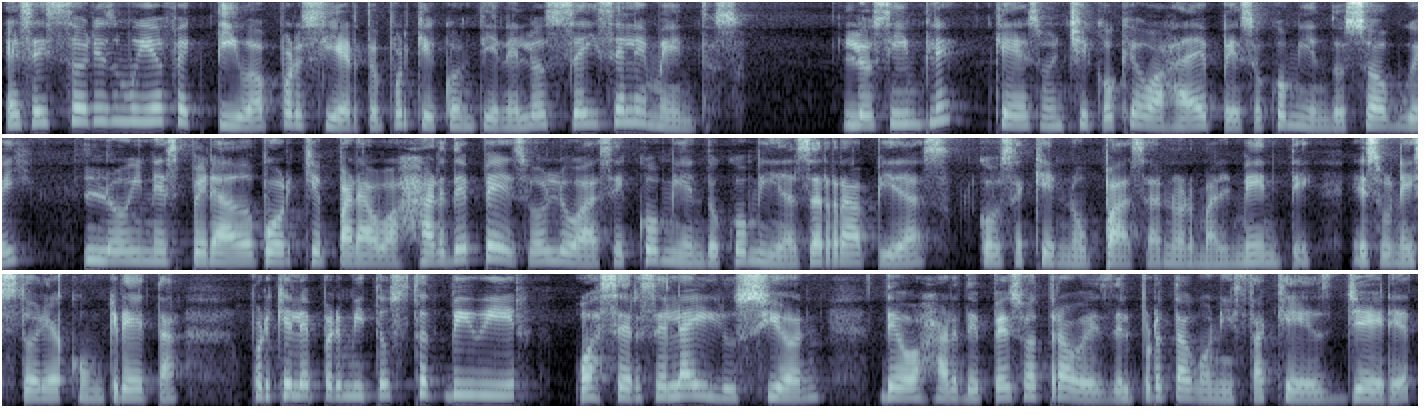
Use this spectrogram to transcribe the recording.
Esa historia es muy efectiva, por cierto, porque contiene los seis elementos, lo simple, que es un chico que baja de peso comiendo Subway. Lo inesperado porque para bajar de peso lo hace comiendo comidas rápidas, cosa que no pasa normalmente. Es una historia concreta porque le permite a usted vivir o hacerse la ilusión de bajar de peso a través del protagonista que es Jared.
